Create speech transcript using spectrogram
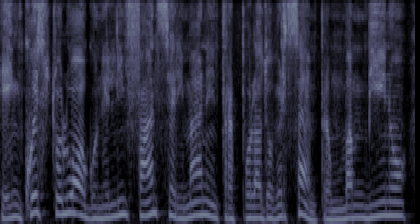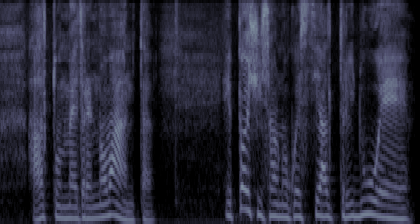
e in questo luogo nell'infanzia rimane intrappolato per sempre, un bambino alto 1,90 m. E poi ci sono questi altri due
